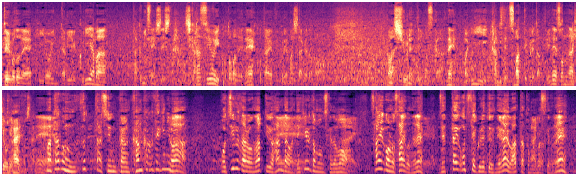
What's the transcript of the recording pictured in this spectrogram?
た。ということで、ヒーローインタビュー、栗山匠選手でした。力強い言葉でね、答えてくれましたけども、まあ、執念と言いますかね、まあ、いい感じで詰まってくれたっていうね、そんな表現になりましたね。まあ多分打った瞬間感覚的には落ちるだろうなっていう判断はできると思うんですけども、はい最後の最後でね、え絶対落ちてくれという願いはあったと思いますけどね。うん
